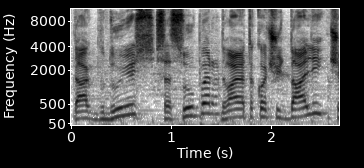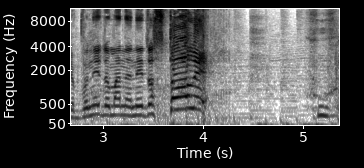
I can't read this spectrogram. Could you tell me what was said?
Так, будуюсь, все супер. Давай отако чуть далі, щоб вони до мене не достали. Фух.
